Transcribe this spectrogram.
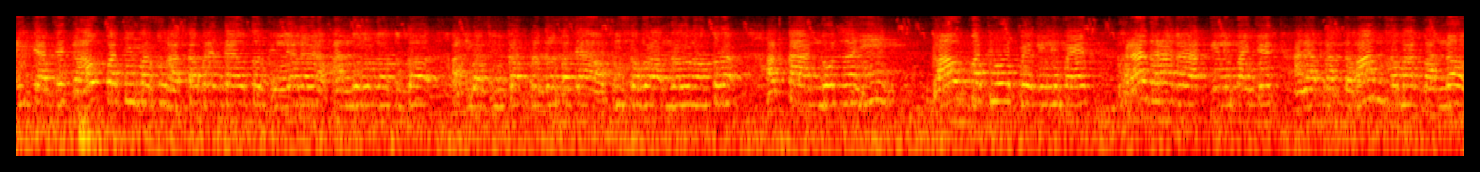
आणि त्याचे गाव पातळीपासून आतापर्यंत काय होतं जिल्ह्याला आंदोलन होत होतं आदिवासी विकास प्रकल्पाच्या ऑफिस समोर आंदोलन होतं. आता आंदोलन ही गाव पातळीवर गेली पाहिजेत घराघराघरात गेली पाहिजेत आणि आपला तमाम समाज बांधव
